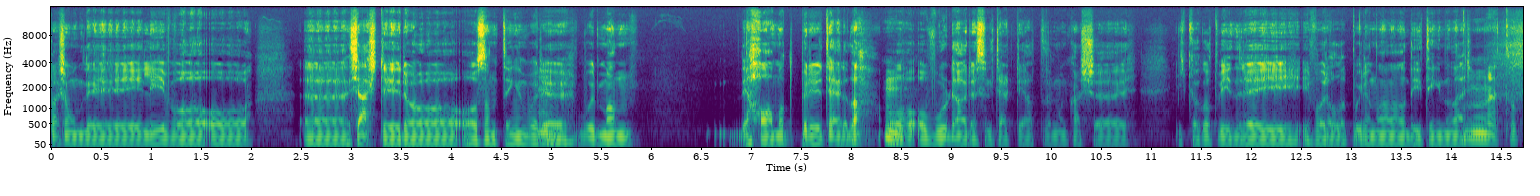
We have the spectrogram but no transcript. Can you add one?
personlig liv og, og eh, kjærester og, og sånne ting, hvor, hvor man jeg har måttet prioritere, da, og, og hvor det har resultert i at man kanskje ikke har gått videre i, i forholdet pga. de tingene der. Nettopp.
